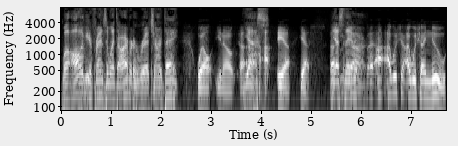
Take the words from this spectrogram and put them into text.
Well, all of your friends that went to Harvard are rich, aren't they? Well, you know, uh, Yes. uh, yeah, yes, Yes, they are. I, I wish I wish I knew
